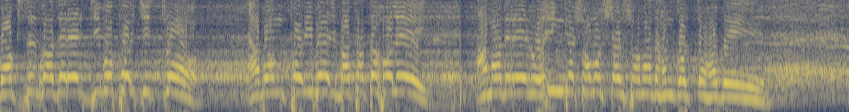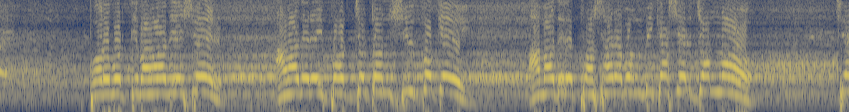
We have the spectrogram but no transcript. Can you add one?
কক্সেস বাজারের জীববৈচিত্র্য এবং পরিবেশ বাঁচাতে হলে আমাদের এই রোহিঙ্গা সমস্যার সমাধান করতে হবে। পরবর্তী বাংলাদেশের আমাদের এই পর্যটন শিল্পকে আমাদের প্রসার এবং বিকাশের জন্য যে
